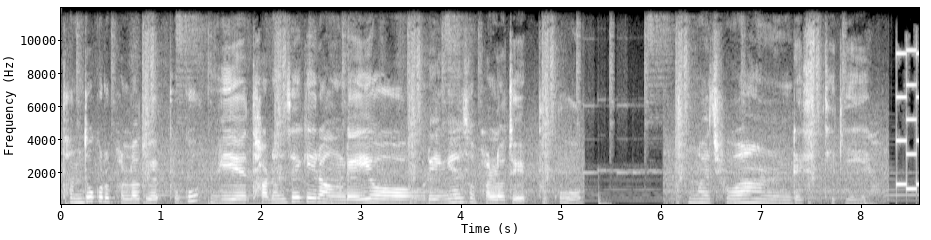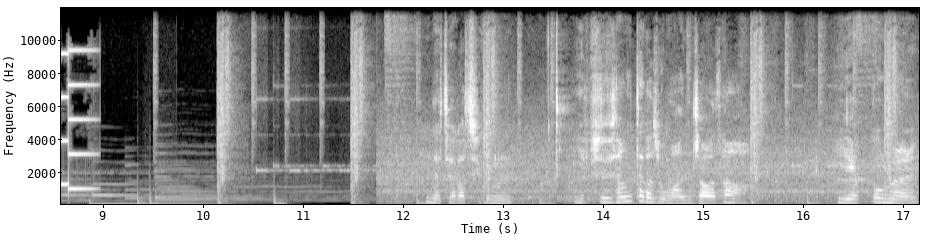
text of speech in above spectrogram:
단독으로 발라도 예쁘고 위에 다른 색이랑 레이어링해서 발라도 예쁘고 정말 좋아하는 립스틱이에요. 근데 제가 지금 입술 상태가 조금 안 좋아서 이 예쁨을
